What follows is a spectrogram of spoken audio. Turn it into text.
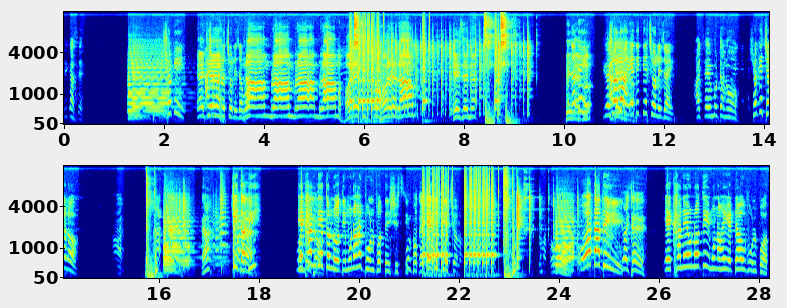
ঠিক আছে। সখী এই যে আমরা চলে যাব। রাম রাম রাম রাম হরে কৃষ্ণ হরে রাম। এই যে না দাদি? চলো এদিক দিয়ে চলে যাই। আচ্ছা এই মোটা নো। সখী চলো। আচ্ছা, হ্যাঁ? কি দাদি? এখান দিয়ে তো নদী মনে হয় ভুল পথে এসেছি। এদিক দিয়ে চলো। ও, ও দাদি! কি হয়েছে? এখানেও নদী মনে হয় এটাও ভুল পথ।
